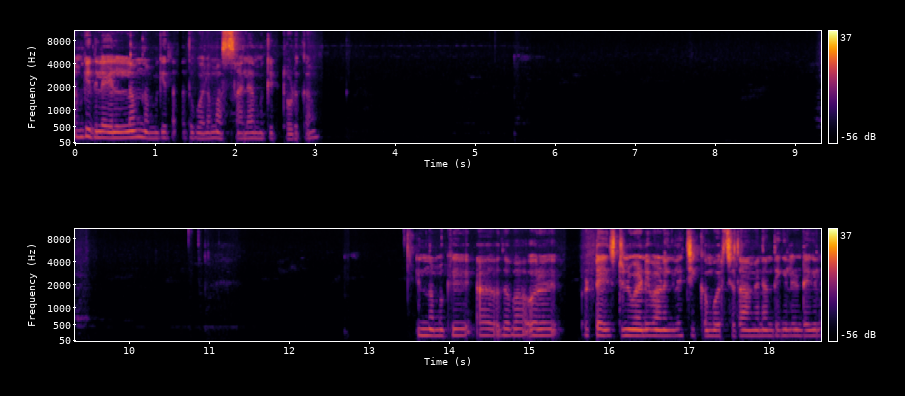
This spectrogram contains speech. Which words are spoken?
നമുക്കിതിലെല്ലാം നമുക്ക് അതുപോലെ മസാല നമുക്ക് ഇട്ട് കൊടുക്കാം നമുക്ക് അഥവാ ഒരു ടേസ്റ്റിന് വേണ്ടി വേണമെങ്കിൽ ചിക്കൻ പൊരിച്ചതോ അങ്ങനെ എന്തെങ്കിലും ഉണ്ടെങ്കിൽ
